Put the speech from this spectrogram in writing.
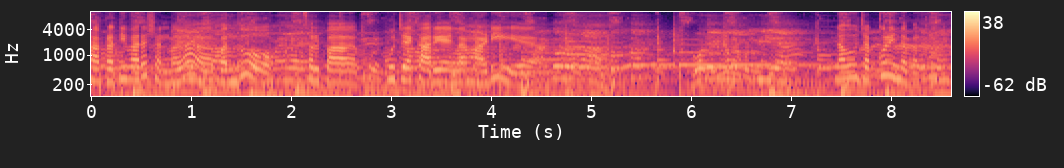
ಹಾಂ, ಪ್ರತಿ ವಾರ ಶನಿವಾರ ಬಂದು ಸ್ವಲ್ಪ ಪೂಜೆ ಕಾರ್ಯ ಎಲ್ಲ ಮಾಡಿ ನಾವು ಜಕ್ಕೂರಿಂದ ಬರ್ತೀವಿ.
